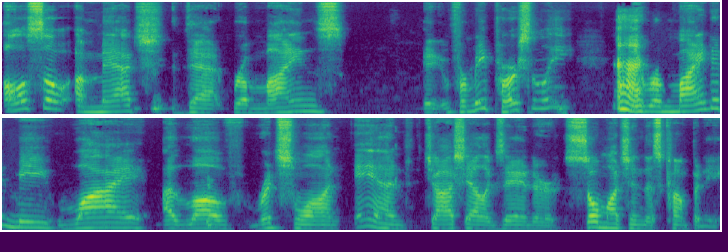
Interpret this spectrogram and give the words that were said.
also a match that reminds for me personally it Uh-huh. reminded me why I love Rich Swann and Josh Alexander so much in this company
